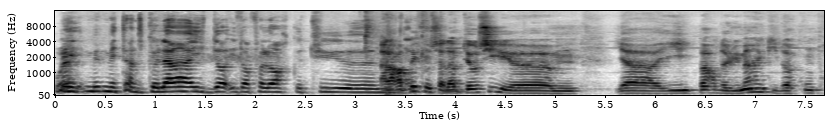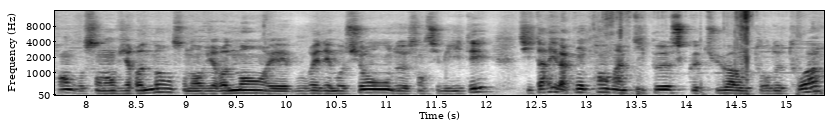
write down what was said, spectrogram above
Mais, mais, tandis que là, il doit, il doit falloir que tu. Euh, alors après, il faut s'adapter aussi. Euh, il y a une part de l'humain qui doit comprendre son environnement. Son environnement est bourré d'émotions, de sensibilité. Si tu arrives à comprendre un petit peu ce que tu as autour de toi,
